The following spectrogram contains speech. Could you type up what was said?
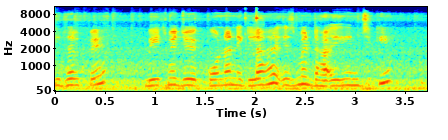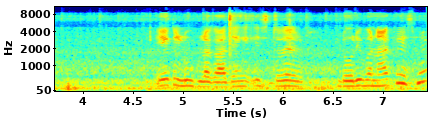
इधर पे, बीच में जो एक कोना निकला है, इसमें ढाई इंच की एक लूप लगा देंगे। इस तरह डोरी बना के इसमें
